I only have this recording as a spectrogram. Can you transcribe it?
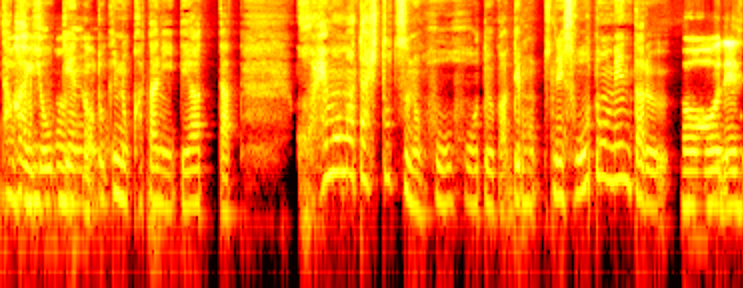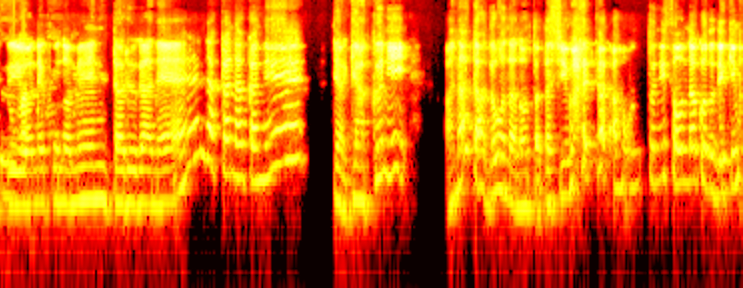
高い条件の時の方に出会った。これもまた一つの方法というか、でもね、相当メンタル。そうですよね、このメンタルがね、なかなかね。じゃあ逆に、あなたはどうなの？って私言われたら本当にそんなことできま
